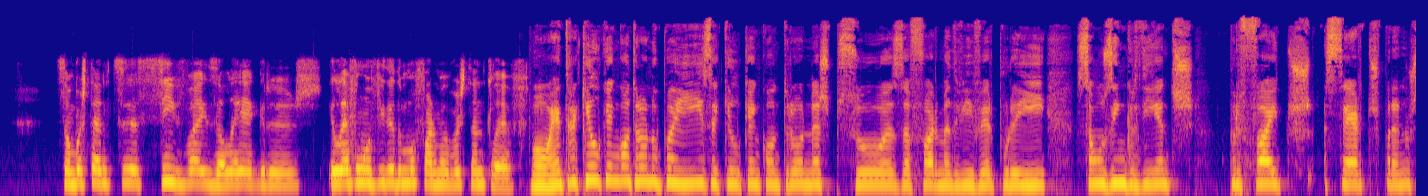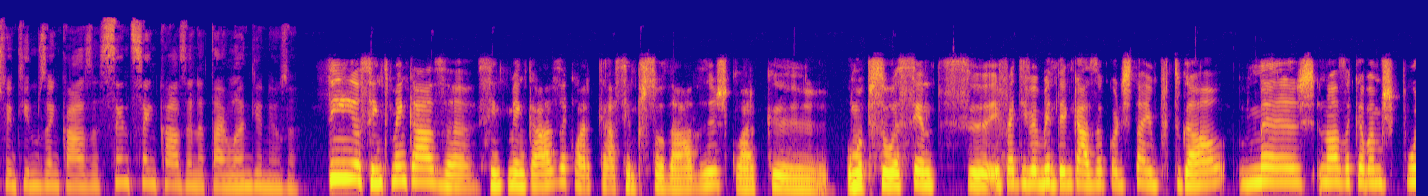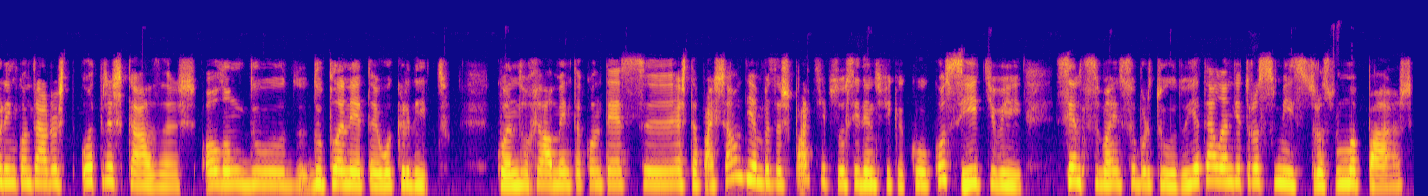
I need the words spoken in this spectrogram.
São bastante acessíveis, alegres e levam a vida de uma forma bastante leve. Bom, entre aquilo que encontrou no país, aquilo que encontrou nas pessoas, a forma de viver por aí, são os ingredientes perfeitos, certos para nos sentirmos em casa. Sente-se em casa na Tailândia, Neuza? Sim, eu sinto-me em casa, sinto-me em casa, claro que há sempre saudades, claro que uma pessoa sente-se efetivamente em casa quando está em Portugal, mas nós acabamos por encontrar outras casas ao longo do, do planeta, eu acredito quando realmente acontece esta paixão de ambas as partes e a pessoa se identifica com, com o sítio e sente-se bem, sobretudo. E a Tailândia trouxe-me isso, trouxe-me uma paz,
